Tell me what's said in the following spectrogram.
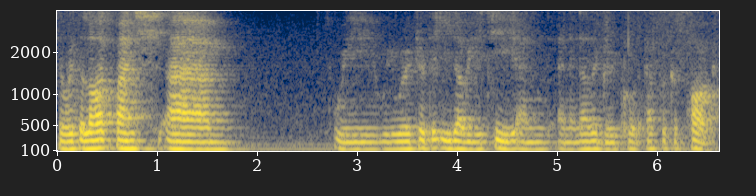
So with the last bunch, um, we, we worked with the EWT and, and another group called Africa Parks,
